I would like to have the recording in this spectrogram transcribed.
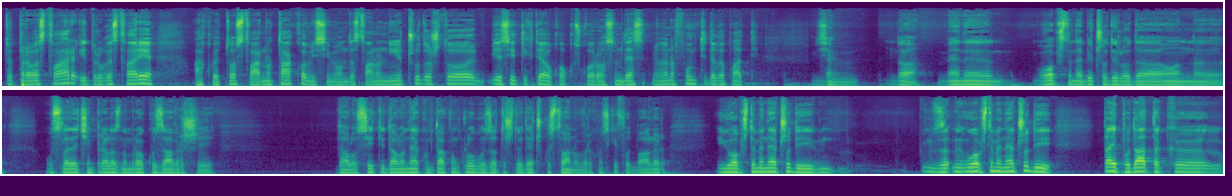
to je prva stvar. I druga stvar je, ako je to stvarno tako, mislim, onda stvarno nije čudo što je City hteo koliko, skoro 80 miliona funti da ga plati. Mislim, Da, mene uopšte ne bi čudilo da on uh, u sledećem prelaznom roku završi da li u City, da li u nekom takvom klubu, zato što je dečko stvarno vrhunski futbaler. I uopšte me ne čudi, uopšte me ne čudi taj podatak uh,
